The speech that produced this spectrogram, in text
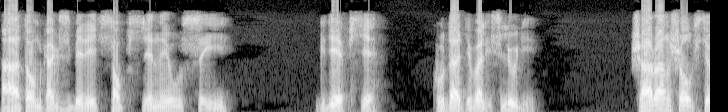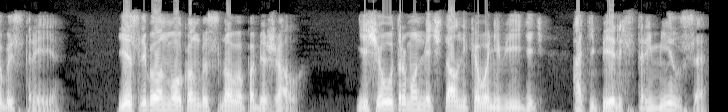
а о том, как сберечь собственные усы. Где все? Куда девались люди? Шаран шел все быстрее. Если бы он мог, он бы снова побежал. Еще утром он мечтал никого не видеть, а теперь стремился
